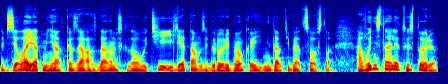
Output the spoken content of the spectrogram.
взяла и от меня отказалась, да, она мне сказала уйти, или я там заберу ребенка и не дам тебе отцовство. А вы не знали эту историю?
